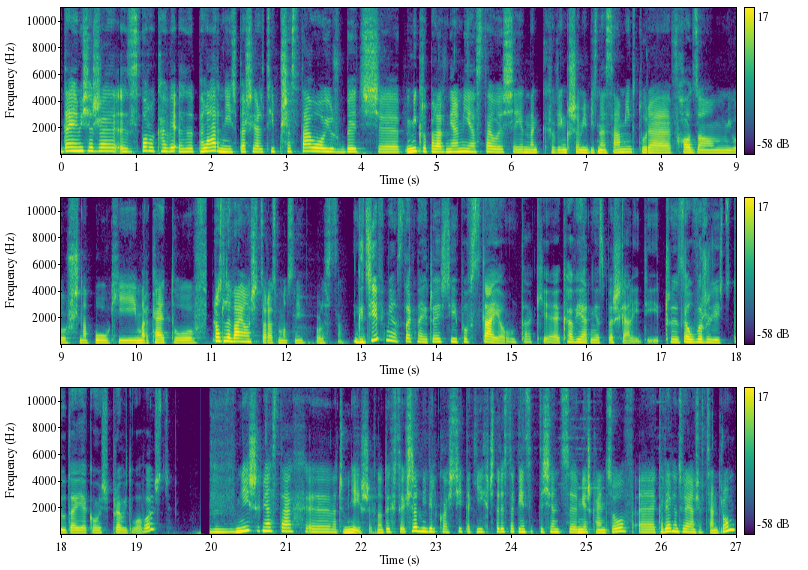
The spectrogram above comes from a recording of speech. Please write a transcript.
Wydaje mi się, że sporo kawie- palarni specialty przestało już być e, mikropalarniami, a stały się jednak większymi biznesami, które wchodzą już na półki marketów, rozlewają się coraz mocniej po Polsce. Gdzie w miastach najczęściej powstają takie kawiarnie speciality? Czy zauważyliście tutaj jakąś prawidłowość? W mniejszych miastach, e, znaczy mniejszych, no tych, tych średniej wielkości, takich 400-500 tysięcy mieszkańców, e, kawiarnie otwierają się w centrum,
